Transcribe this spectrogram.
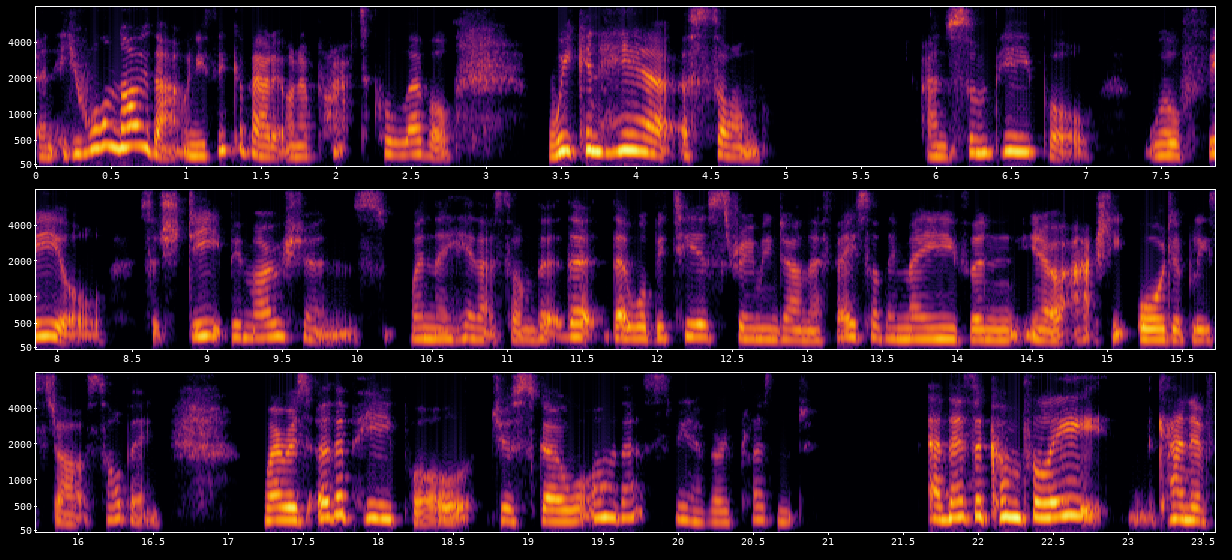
And you all know that when you think about it on a practical level. We can hear a song, and some people will feel such deep emotions when they hear that song that, that there will be tears streaming down their face or they may even you know actually audibly start sobbing Whereas other people just go, oh, that's, you know, very pleasant. And there's a complete kind of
